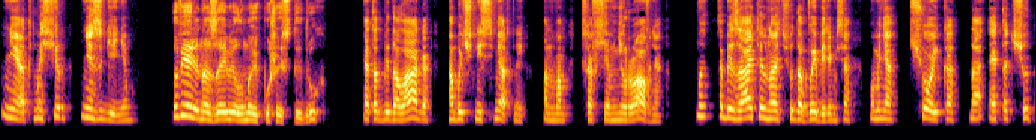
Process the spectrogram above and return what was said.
Нет, мессир, не сгинем. Уверенно заявил мой пушистый друг. Этот бедолага – обычный смертный, он вам совсем не ровня. Мы обязательно отсюда выберемся. У меня чуйка на этот счет.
